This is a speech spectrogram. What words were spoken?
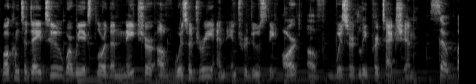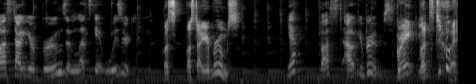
Welcome to day two, where we explore the nature of wizardry and introduce the art of wizardly protection. So bust out your brooms and let's get wizardy. Bust, bust out your brooms. Yeah, bust out your brooms. Great, let's do it.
